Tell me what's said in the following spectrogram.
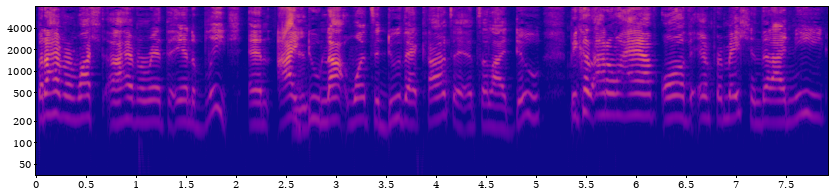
but I haven't watched I haven't read the end of Bleach, and I do not want to do that content until I do because I don't have all the information that I need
